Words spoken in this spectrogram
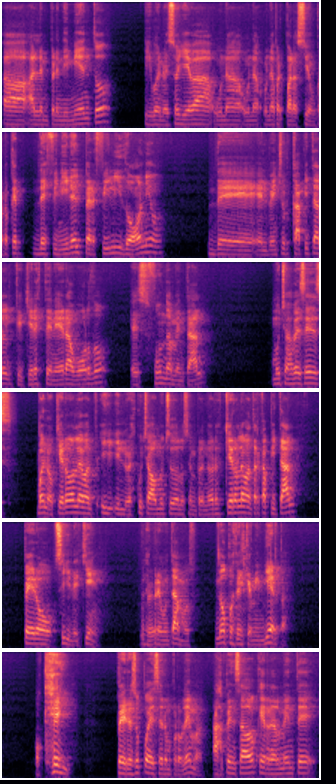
al emprendimiento. Y bueno, eso lleva una, una, una, preparación. Creo que definir el perfil idóneo del venture capital que quieres tener a bordo es fundamental. Muchas veces, bueno, quiero levantar, y, lo he escuchado mucho de los emprendedores, quiero levantar capital, pero sí, ¿de quién? Les preguntamos, no, pues del que me invierta. Ok, pero eso puede ser un problema. ¿Has pensado que realmente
